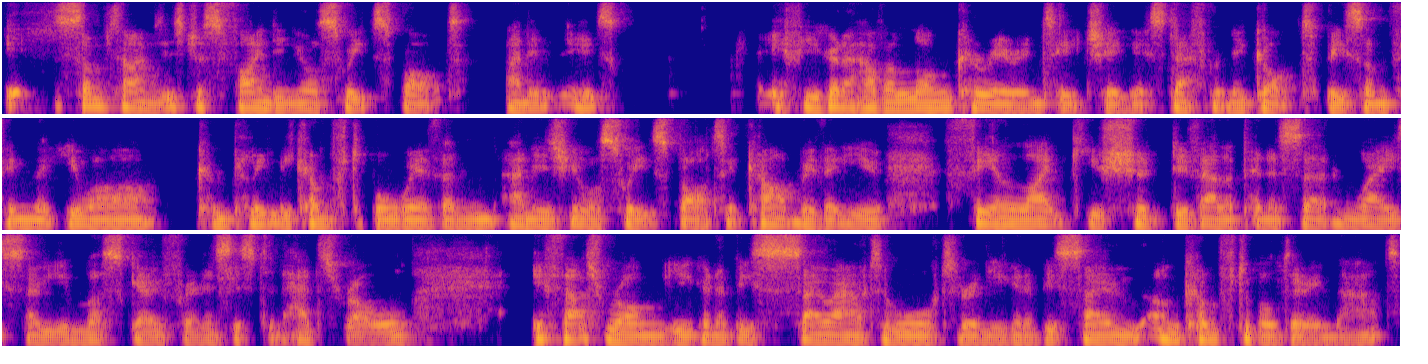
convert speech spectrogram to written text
it, sometimes it's just finding your sweet spot. And it, it's if you're going to have a long career in teaching, it's definitely got to be something that you are completely comfortable with and, and is your sweet spot. It can't be that you feel like you should develop in a certain way, so you must go for an assistant head's role. If that's wrong, you're going to be so out of water and you're going to be so uncomfortable doing that.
